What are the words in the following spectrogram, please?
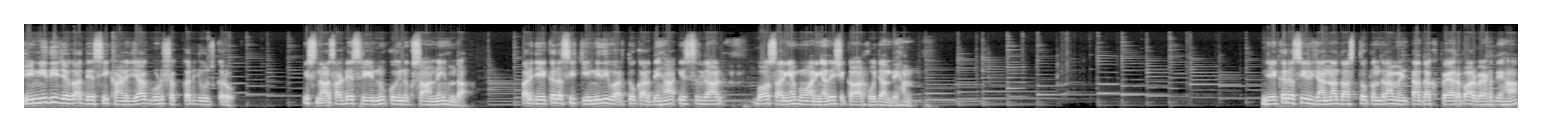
ਚੀਨੀ ਦੀ ਜਗ੍ਹਾ ਦੇਸੀ ਖੰਡ ਜਾਂ ਗੁੜ ਸ਼ੱਕਰ ਯੂਜ਼ ਕਰੋ। ਇਸ ਨਾਲ ਸਾਡੇ ਸਰੀਰ ਨੂੰ ਕੋਈ ਨੁਕਸਾਨ ਨਹੀਂ ਹੁੰਦਾ। ਪਰ ਜੇਕਰ ਅਸੀਂ ਚੀਨੀ ਦੀ ਵਰਤੋਂ ਕਰਦੇ ਹਾਂ, ਇਸ ਨਾਲ ਬਹੁਤ ਸਾਰੀਆਂ ਬਿਮਾਰੀਆਂ ਦੇ ਸ਼ਿਕਾਰ ਹੋ ਜਾਂਦੇ ਹਨ। ਜੇਕਰ ਅਸੀਂ ਰੋਜ਼ਾਨਾ 10 ਤੋਂ 15 ਮਿੰਟਾਂ ਤੱਕ ਪੈਰ ਭਾਰ ਬੈਠਦੇ ਹਾਂ,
